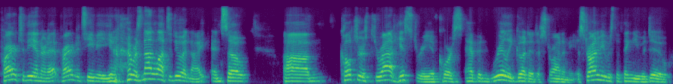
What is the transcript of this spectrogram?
prior to the internet, prior to TV, you know, there was not a lot to do at night, and so um, cultures throughout history, of course, have been really good at astronomy. Astronomy was the thing you would do,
